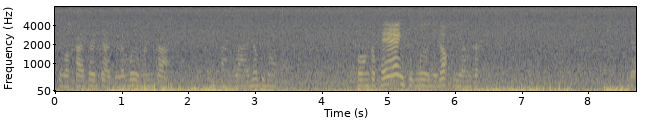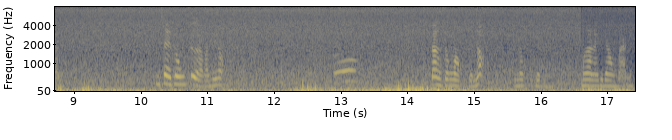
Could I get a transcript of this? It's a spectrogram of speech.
แต่ว่าค่าใช้จ่ายแต่ละมื้อมันก็ค่อนข้างหลายเนาะพี่น้องทองกระแพงทุกมื้อนี่เนาะอหย่างกันเดี๋ยวมันใส่ทงเสือกันพี่น้องโอ้ตั้งสงบอยู่เนาะพี่นกเห็นเมื่อไรพี่น้องบ้านนี้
